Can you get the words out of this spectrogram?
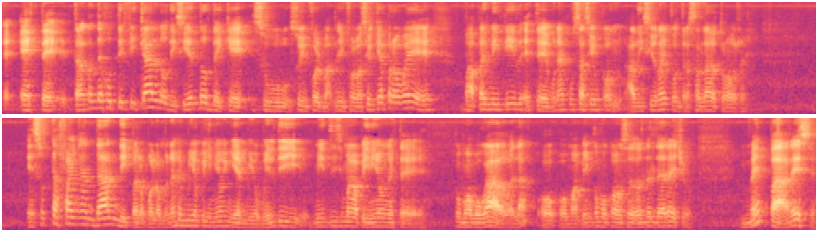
E, este, tratan de justificarlo diciendo de que su, su la información que provee va a permitir este, una acusación con, adicional contra Sandra Torres eso está fine and dandy, pero por lo menos en mi opinión y en mi humilde, humildísima opinión este, como abogado, ¿verdad? O, más bien como conocedor del derecho, me parece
